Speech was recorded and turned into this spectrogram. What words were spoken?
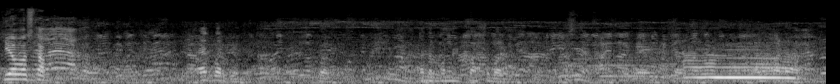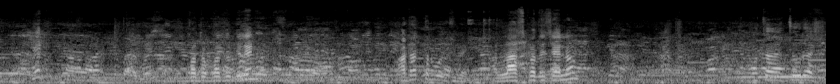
কি অবস্থা? একবার পাঁচশো বারো। কত কত দিলেন? আটাত্তর বলছি ভাই। আর লাস্ট কত চাইলো? চৌরাশি।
